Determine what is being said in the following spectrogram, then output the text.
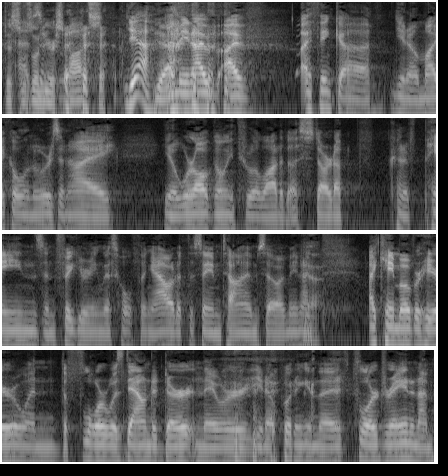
this was one of your spots. Yeah, Yeah. I mean, I've, I've, I think, uh, you know, Michael and Urs and I, you know, we're all going through a lot of the startup kind of pains and figuring this whole thing out at the same time. So, I mean, Yeah. I, I came over here when the floor was down to dirt and they were, you know, putting in the floor drain, and I'm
